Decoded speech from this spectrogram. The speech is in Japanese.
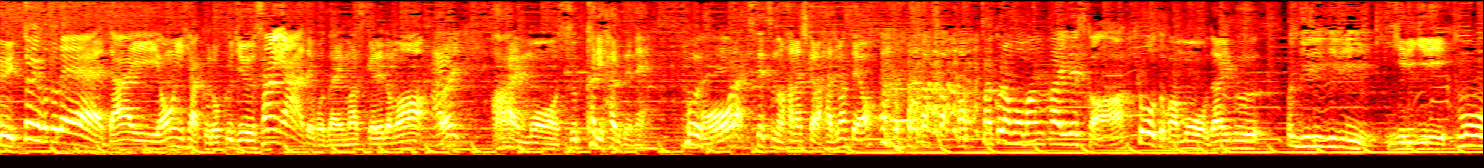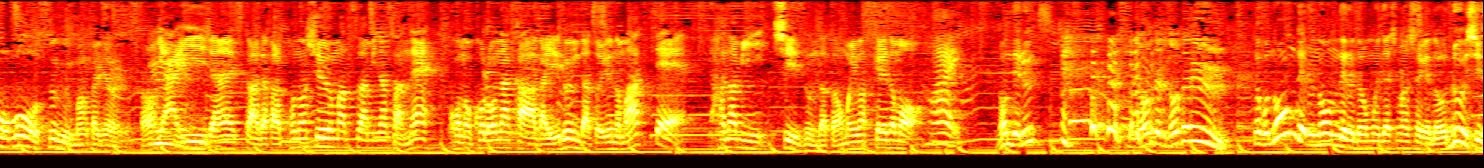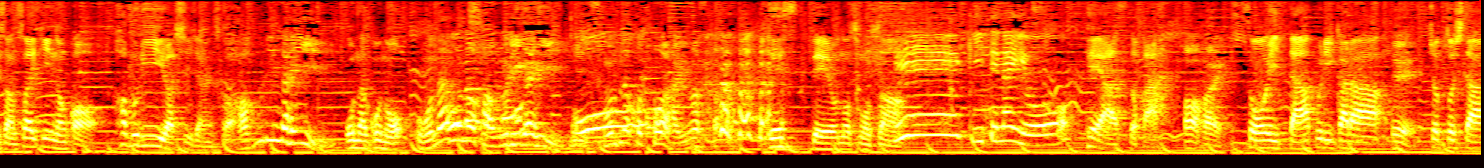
エイ。イということで、第463夜でございますけれども、はい、もうすっかり春でね、そうですねほら、季節の話から始まったよ。桜も満開ですか？今日とかもうだいぶギリギリ、ギリギリ。もう、もうすぐ満開じゃないですか？いや、いいじゃないですか。だからこの週末は皆さんね、このコロナ禍が緩んだというのもあって、花見シーズンだとは思いますけれども、はい。飲んでる？飲んでる飲んでるなんか飲んでる飲んでるで思い出しましたけど、ルーシーさん最近なんか、羽振りいいらしいじゃないですか。羽振りがいいおなごの。おなごの羽振りがいいそんなことはありますか？ですってよ、のすもさん。えー、聞いてないよ。ペアーズとか、あ、はい。そういったアプリから、えちょっとした、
